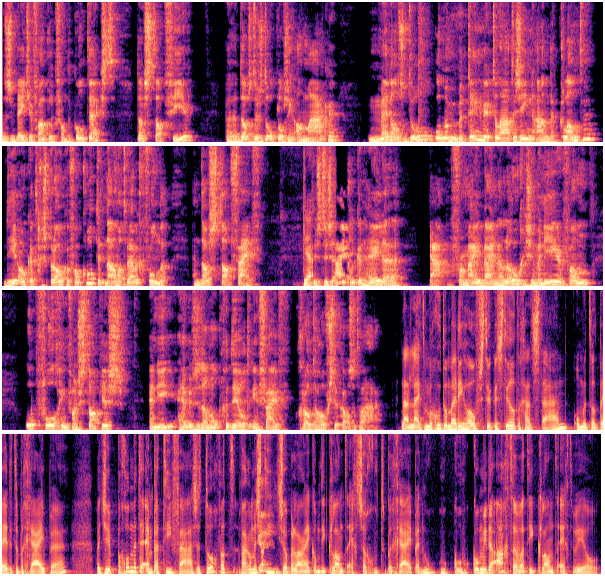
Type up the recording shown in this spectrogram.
is een beetje afhankelijk van de context. Dat is stap 4. dat is dus de oplossing al maken. Met als doel om hem meteen weer te laten zien aan de klanten, die je ook hebt gesproken, van klopt dit nou wat we hebben gevonden? En dat is stap 5. Ja. Dus het is eigenlijk een hele, ja, voor mij bijna logische manier van opvolging van stapjes. En die hebben ze dan opgedeeld in vijf grote hoofdstukken als het ware. Nou, het lijkt me goed om bij die hoofdstukken stil te gaan staan, om het wat beter te begrijpen. Want je begon met de empathiefase, toch? Wat, waarom is die zo belangrijk om die klant echt zo goed te begrijpen? En hoe, hoe, hoe kom je erachter wat die klant echt wil?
